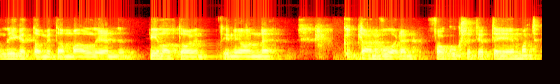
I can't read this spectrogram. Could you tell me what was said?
liiketoimintamallien pilotointi niin on ne tämän vuoden fokukset ja teemat.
